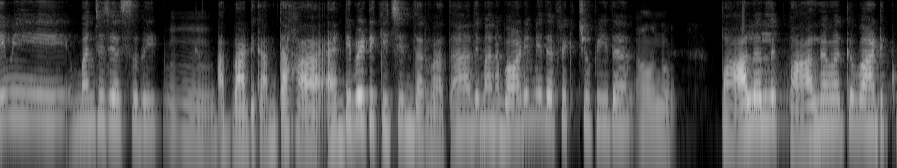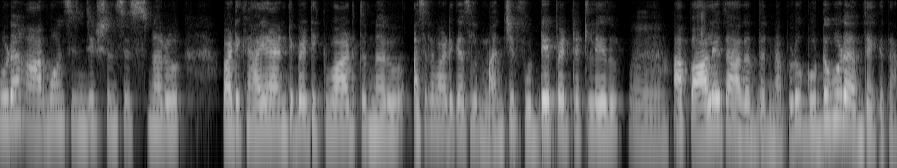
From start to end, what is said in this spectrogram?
ఏమి మంచి చేస్తుంది? వాటికి అంత యాంటీబయాటిక్ ఇచ్చిన తర్వాత అది మన బాడీ మీద ఎఫెక్ట్ చూపిదా? అవును. పాలలు పాలకి వాటికి కూడా హార్మోన్స్ ఇంజెక్షన్స్ ఇస్తున్నారు. వాటికి హై యాంటీబయాటిక్ వాడుతున్నారు. అసలు వాటికి అసలు మంచి ఫుడ్డే పెట్టట్లేదు. ఆ పాలే తాగొద్దన్నప్పుడు గుడ్డు కూడా అంతే కదా?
